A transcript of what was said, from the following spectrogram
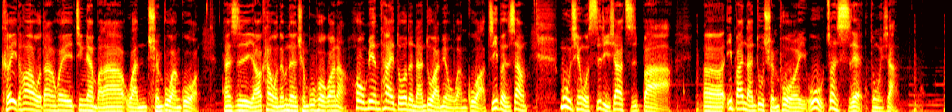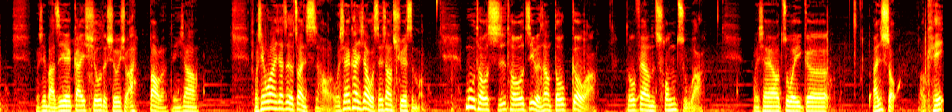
可以的话，我当然会尽量把它玩全部玩过，但是也要看我能不能全部破关了。后面太多的难度还没有玩过啊，基本上，目前我私底下只把。呃，一般难度全破而已。哦，钻石哎，等我一下，我先把这些该修的修一修啊。爆了，等一下哦，我先挖一下这个钻石好了。我现在看一下我身上缺什么，木头、石头基本上都够啊，都非常的充足啊。我现在要做一个扳手，OK，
